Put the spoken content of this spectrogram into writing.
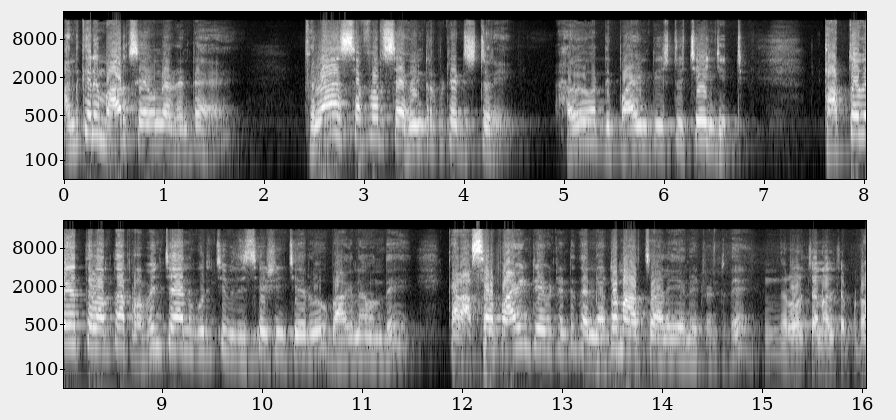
అందుకని మార్క్స్ ఏమన్నాడంటే philosophers have interpreted history however the point is to change it తత్వవేత్తలంతా ప్రపంచాన్ని గురించి విశ్లేషించారు. బాగానే ఉంది. కానీ అసలు పాయింట్ ఏమిటంటే దాన్ని ఎట మార్చాలి అనేటువంటిదే. నిర్వచనాలు చెప్పడం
